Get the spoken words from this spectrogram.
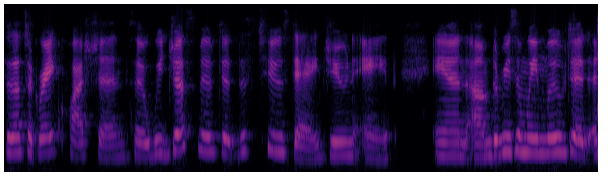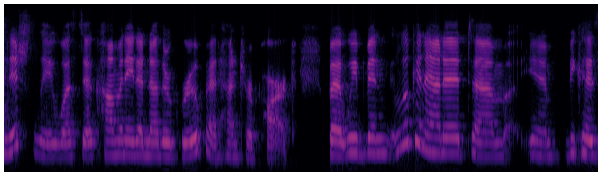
So that's a great question. So we just moved it this Tuesday, June 8th. And um, the reason we moved it initially was to accommodate another group at Hunter Park. But we've been looking at it, um, you know, because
